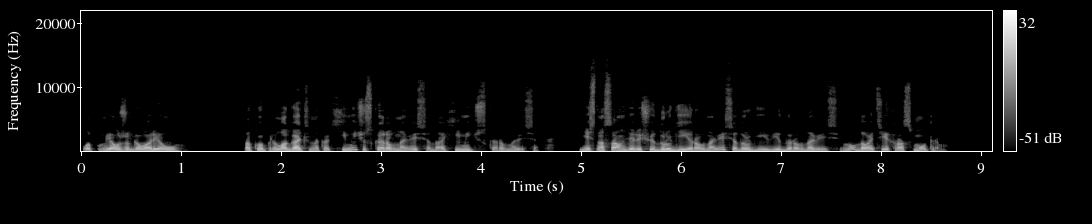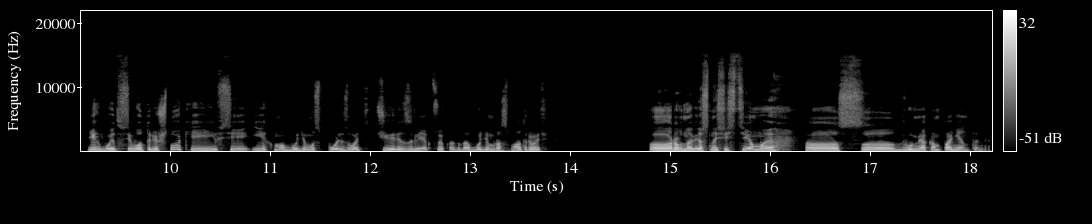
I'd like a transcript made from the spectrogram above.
Вот я уже говорил такое прилагательное, как химическое равновесие, да, химическое равновесие. Есть на самом деле еще и другие равновесия, другие виды равновесия. Ну, давайте их рассмотрим. Их будет всего три штуки, и все их мы будем использовать через лекцию, когда будем рассматривать э, равновесные системы э, с двумя компонентами.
